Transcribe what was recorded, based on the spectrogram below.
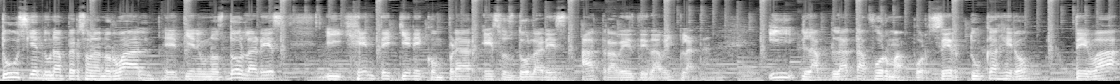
Tú siendo una persona normal, eh, tiene unos dólares y gente quiere comprar esos dólares a través de Davi Plata. Y la plataforma, por ser tu cajero, te va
